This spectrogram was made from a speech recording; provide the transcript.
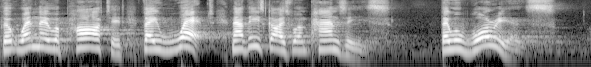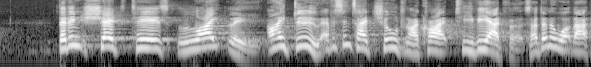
that when they were parted, they wept. Now, these guys weren't pansies, they were warriors. They didn't shed tears lightly. I do. Ever since I had children, I cry at TV adverts. I don't know what that.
